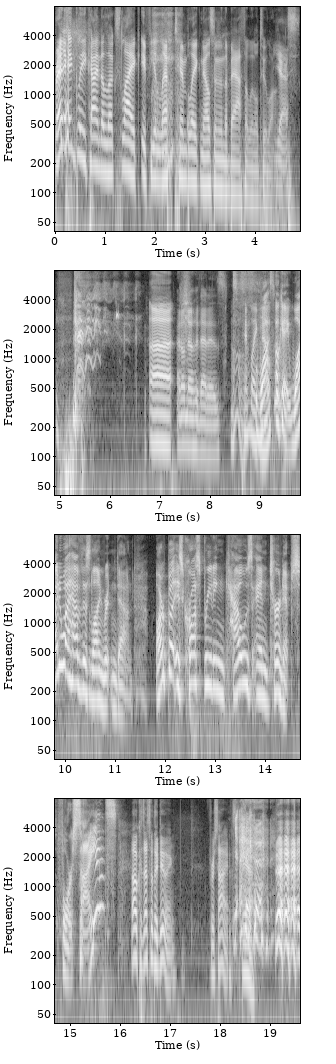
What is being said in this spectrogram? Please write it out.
Brett Hinckley kind of looks like if you left Tim Blake Nelson in the bath a little too long. Yes. Uh, I don't know who that is. Tim Blake Why, Nelson. okay, why do I have this line written down? ARPA is crossbreeding cows and turnips for science? Oh, because that's what they're doing for science.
